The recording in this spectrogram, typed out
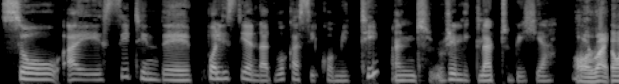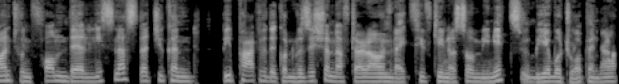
So I sit in the policy and advocacy committee and really glad to be here. All right. I want to inform the listeners that you can be part of the conversation after around like 15 or so minutes. You'll be able to open up.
